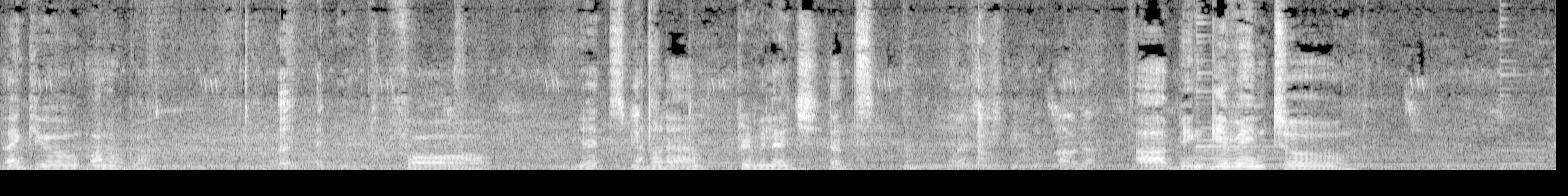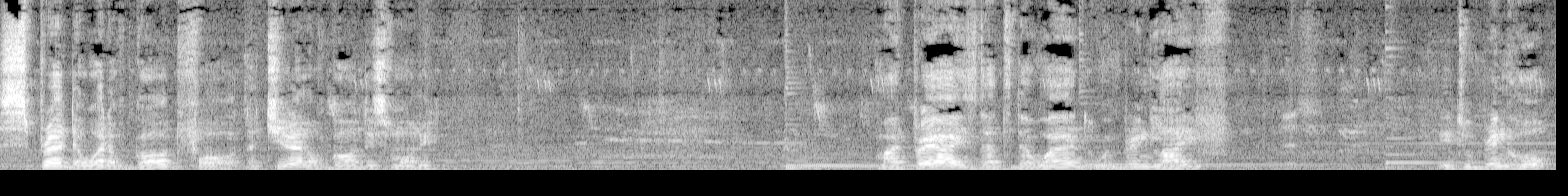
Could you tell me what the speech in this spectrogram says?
Thank you, man of God, for yet another privilege that. I've been given to spread the word of God for the children of God this morning. My prayer is that the word will bring life, it will bring hope,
